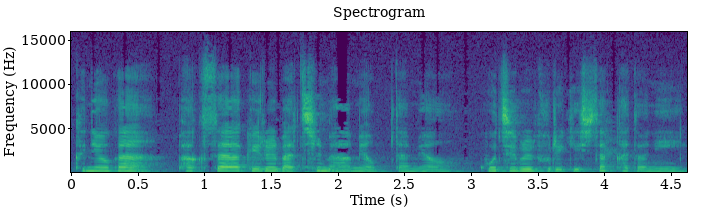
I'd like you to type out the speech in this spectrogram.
그녀가 박사학위를 마칠 마음이 없다며 고집을 부리기 시작하더니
